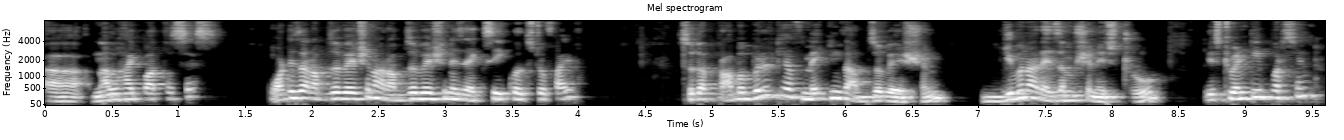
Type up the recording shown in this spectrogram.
uh, null hypothesis what is our observation? Our observation is x equals to 5. So the probability of making the observation, given our assumption is true, is 20%,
